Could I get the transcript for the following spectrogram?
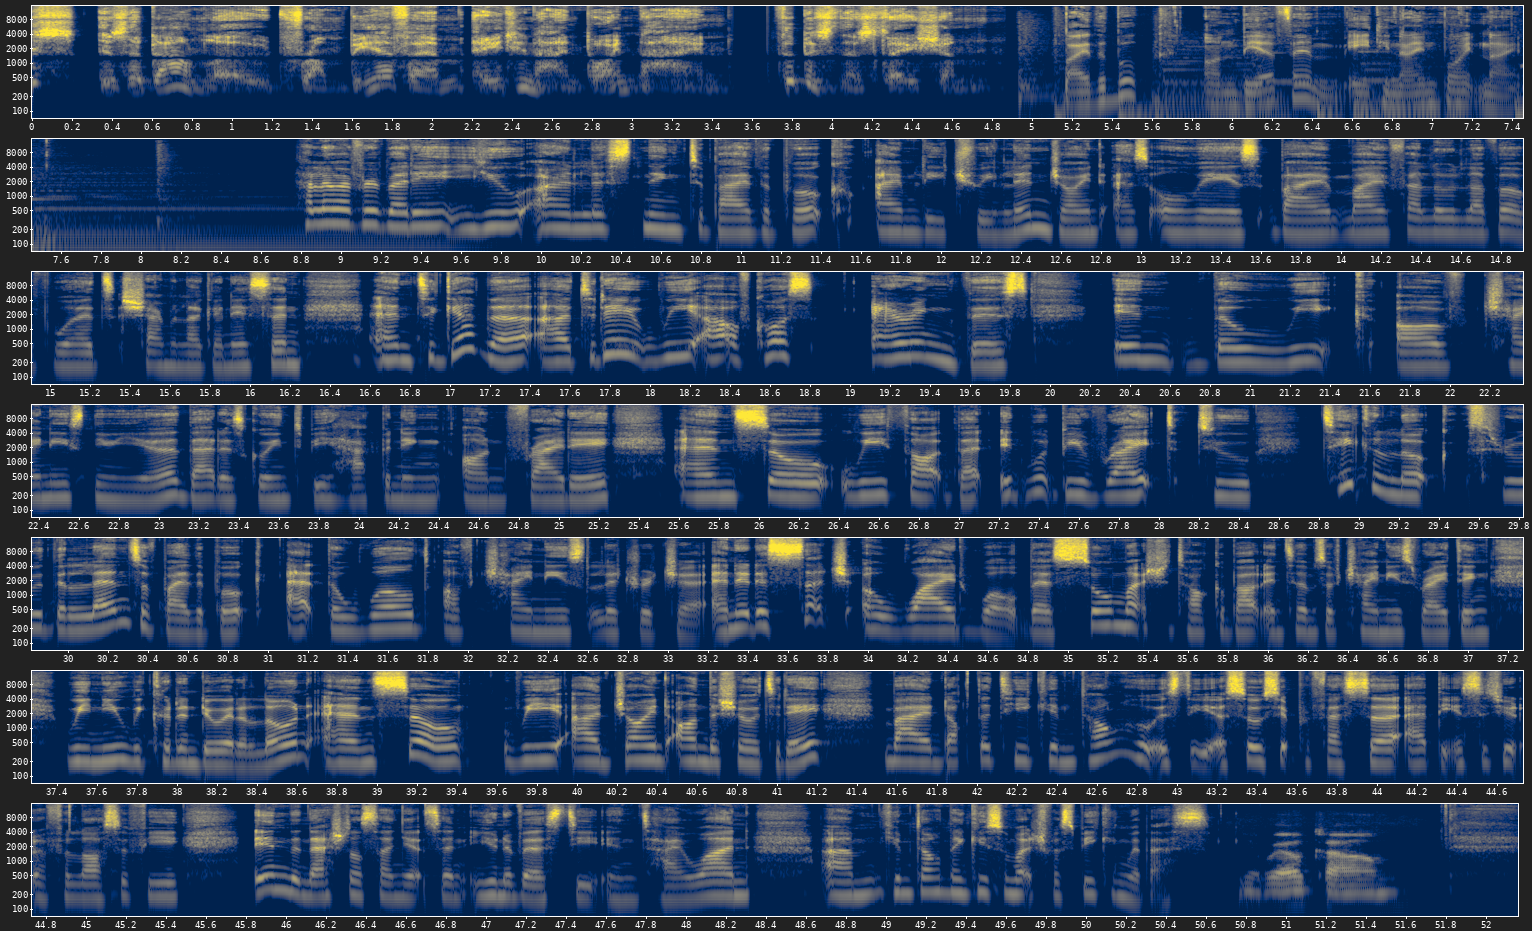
This is a download from BFM 89.9, the business station. By the book on BFM 89.9. Hello, everybody. You are listening to By the Book. I'm Lee Chui Lin, joined as always by my fellow lover of words, Shamila Ganesan. And together, uh, today we are, of course, airing this in the week of Chinese New Year. That is going to be happening on Friday. And so we thought that it would be right to take a look through the lens of By the Book at the world of Chinese literature. And it is such a wide world. There's so much to talk about in terms of Chinese writing. We knew we couldn't do it alone. And so we are joined on the show today by Dr. Tee Kim Tong, who is the Associate Professor at the Institute of Philosophy in the National Sun Yat sen University in Taiwan. Um, Kim Tong, thank you so much for speaking with us. You're welcome.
